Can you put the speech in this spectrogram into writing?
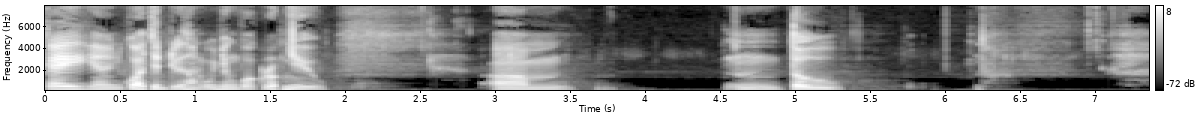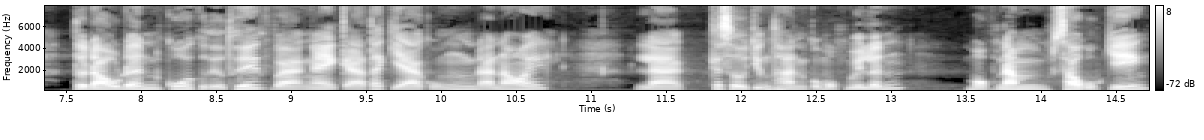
cái ờ, quá trình trưởng thành của nhân vật rất nhiều. Um, từ từ đầu đến cuối của tiểu thuyết và ngay cả tác giả cũng đã nói là cái sự trưởng thành của một người lính một năm sau cuộc chiến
